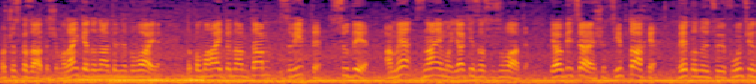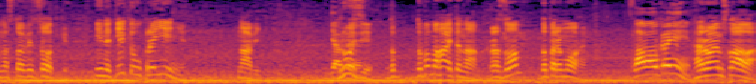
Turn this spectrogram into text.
хочу сказати, що маленьких донатів не буває. Допомагайте нам там, звідти, сюди. А ми знаємо, як їх застосувати. Я обіцяю, що ці птахи виконують свою функцію на 100%. І не тільки в Україні навіть. Дякую. Друзі, доп- допомагайте нам разом до перемоги. слава Україні! Героям слава!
